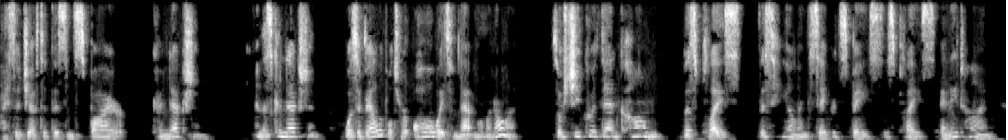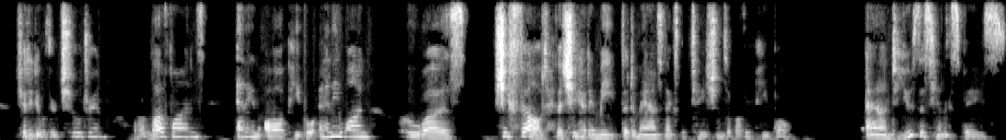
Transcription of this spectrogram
I suggested this inspire connection, and this connection was available to her always from that moment on. So she could then come this place, this healing sacred space, this place, anytime she had to do with her children or loved ones, any and all people, anyone who was, she felt that she had to meet the demands and expectations of other people. And to use this healing space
